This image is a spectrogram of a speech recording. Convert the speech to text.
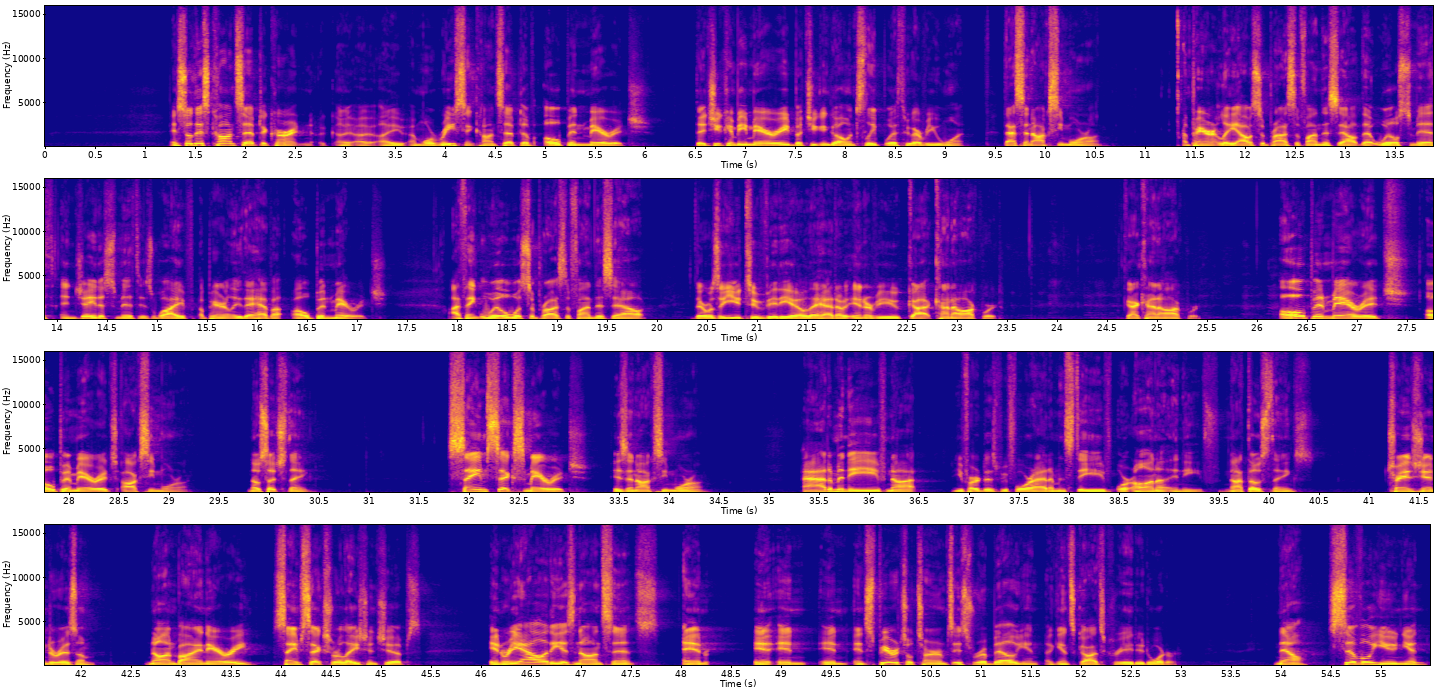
And so, this concept, a current, a, a, a, more recent concept of open marriage, that you can be married, but you can go and sleep with whoever you want, that's an oxymoron. Apparently, I was surprised to find this out that Will Smith and Jada Smith, his wife, apparently they have an open marriage. I think Will was surprised to find this out. There was a YouTube video, they had an interview, got kind of awkward. Got kind of awkward. Open marriage, open marriage, oxymoron. No such thing. Same sex marriage is an oxymoron. Adam and Eve, not, you've heard this before, Adam and Steve, or Anna and Eve, not those things. Transgenderism, non binary, same sex relationships, in reality is nonsense. And in, in, in, in spiritual terms, it's rebellion against God's created order. Now, civil union,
